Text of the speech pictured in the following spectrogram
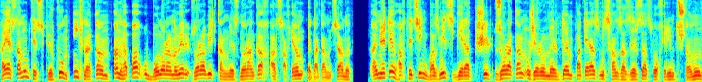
Հայաստանում թե Սփյուռքում ինքնակամ, անհապաղ ու բոլորանվեր զորավիր կանգնեց նորանկախ Արցախյան պետականությանը Այնուհետև հաղթեցինք բազմից գերակշիռ զորական ուժերով մեր դեմ պատերազմ սանձազերծած ողերիմ ճշտամուն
